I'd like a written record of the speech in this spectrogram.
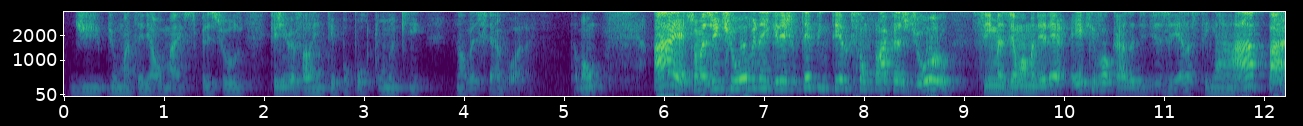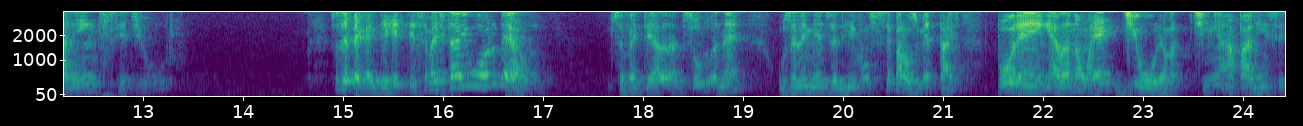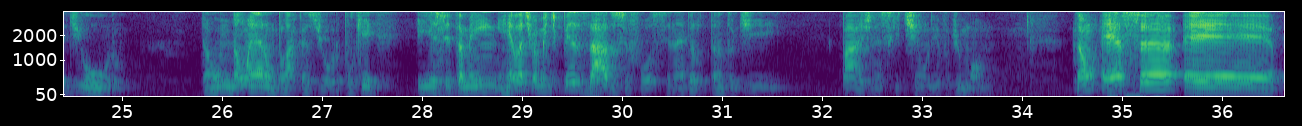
de, de um material mais precioso, que a gente vai falar em tempo oportuno aqui, não vai ser agora. Tá bom? Ah, Edson, mas a gente ouve na igreja o tempo inteiro que são placas de ouro. Sim, mas é uma maneira equivocada de dizer. Elas têm a aparência de ouro. Se você pegar e derreter, você vai extrair o ouro dela. Você vai ter a, né, os elementos ali vão se separar, os metais. Porém, ela não é de ouro, ela tinha a aparência de ouro. Então não eram placas de ouro, porque ia ser também relativamente pesado se fosse, né, pelo tanto de páginas que tinha o livro de Mormon. Então essa é,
